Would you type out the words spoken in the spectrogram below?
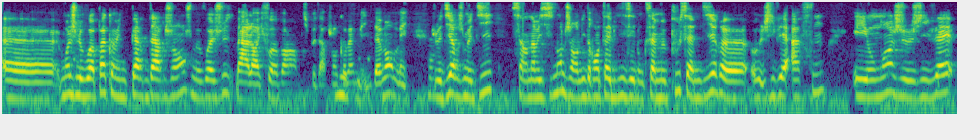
Euh, moi, je le vois pas comme une perte d'argent. Je me vois juste. Bah, alors, il faut avoir un petit peu d'argent quand même, évidemment. Mais je veux dire, je me dis, c'est un investissement que j'ai envie de rentabiliser. Donc, ça me pousse à me dire, euh, oh, j'y vais à fond. Et au moins, j'y vais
